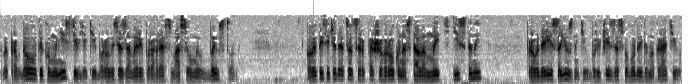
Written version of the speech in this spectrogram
виправдовувати комуністів, які боролися за мир і прогрес масовими вбивствами. Коли 1941 року настала мить істини, проводарі союзників, борючись за свободу і демократію,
